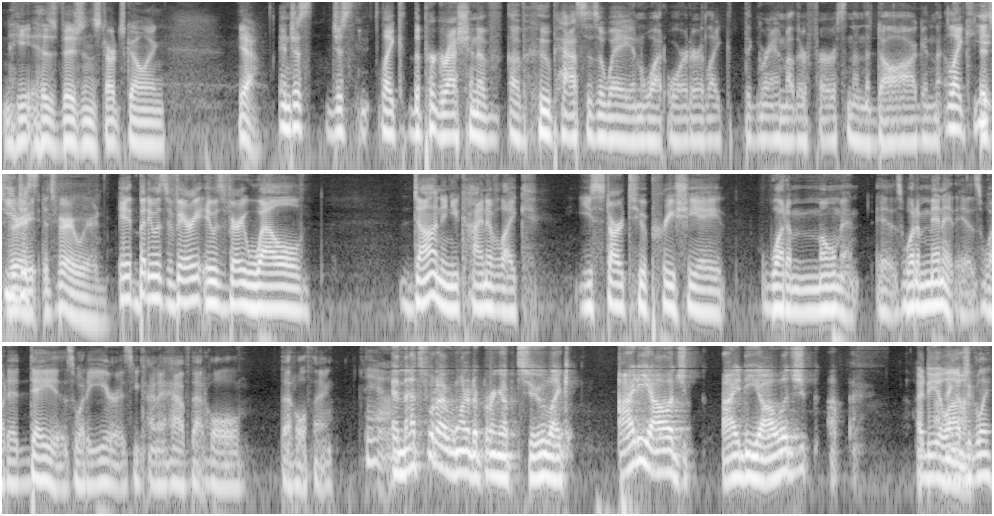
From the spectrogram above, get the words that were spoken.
and he his vision starts going yeah and just just like the progression of of who passes away in what order like the grandmother first and then the dog and the, like y- it's you very just it's very weird it but it was very it was very well done and you kind of like you start to appreciate what a moment is what a minute is what a day is what a year is you kind of have that whole that whole thing Yeah. And that's what I wanted to bring up too. Like ideology, ideology. ideologically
